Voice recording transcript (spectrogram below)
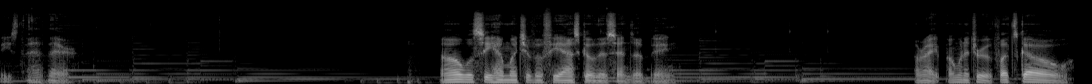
Paste that there. Oh, we'll see how much of a fiasco this ends up being. Alright, moment of truth, let's go!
